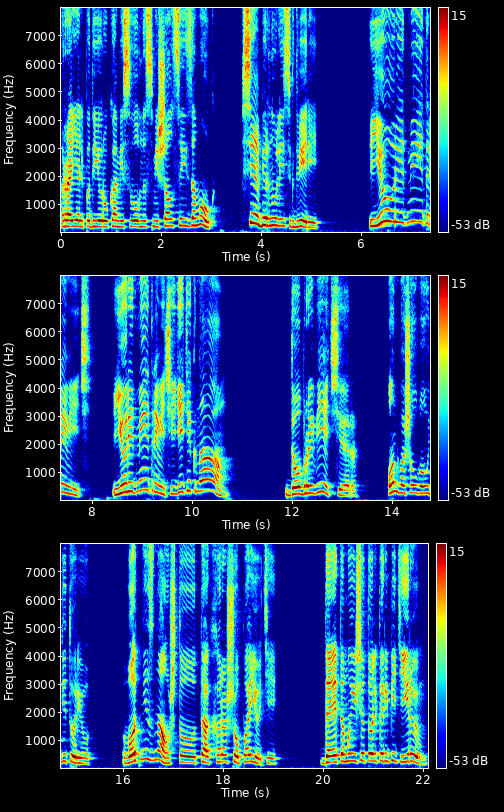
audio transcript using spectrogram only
рояль под ее руками словно смешался и замолк. Все обернулись к двери. «Юрий Дмитриевич! Юрий Дмитриевич, идите к нам!» «Добрый вечер!» Он вошел в аудиторию. «Вот не знал, что так хорошо поете». «Да это мы еще только репетируем».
